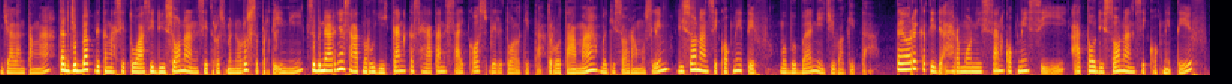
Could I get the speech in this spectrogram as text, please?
jalan tengah, terjebak di tengah situasi disonan toleransi terus-menerus seperti ini sebenarnya sangat merugikan kesehatan psikospiritual kita, terutama bagi seorang muslim, disonansi kognitif membebani jiwa kita. Teori ketidakharmonisan kognisi atau disonansi kognitif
